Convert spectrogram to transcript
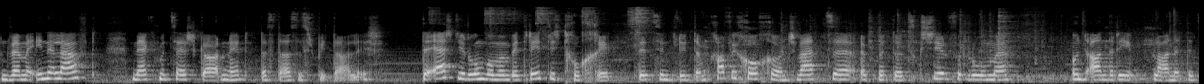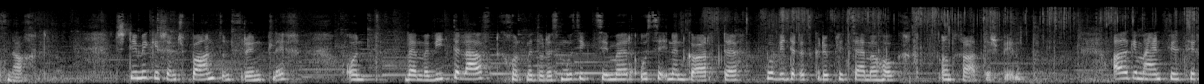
Und wenn man reinläuft, merkt man zuerst gar nicht, dass das ein Spital ist. Der erste Raum, den man betritt, ist die Küche. Dort sind die Leute am Kaffee kochen und schwätzen, jemand das Geschirr verräumen und andere planen die Nacht. Die Stimmung ist entspannt und freundlich und wenn man weiterläuft, kommt man durch das Musikzimmer raus in einen Garten, wo wieder das Grüppli zusammenhockt und Karten spielt. Allgemein fühlt es sich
